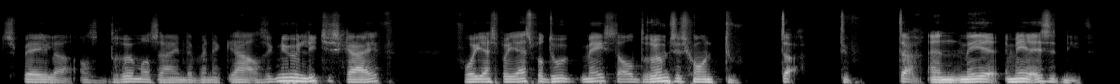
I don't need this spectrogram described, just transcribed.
spelen als drummer zijn, dan ben ik, ja, als ik nu een liedje schrijf voor Jesper Jesper, doe ik meestal drums is gewoon toe, ta, toe, ta. En meer, meer is het niet.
